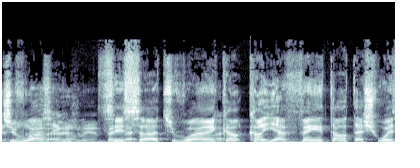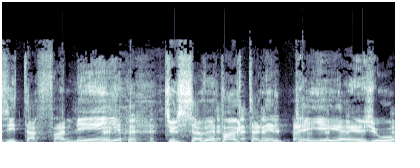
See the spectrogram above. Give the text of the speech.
Tu vois. C'est ça, tu vois, hein, Ouais. quand, quand il y a 20 ans, tu as choisi ta famille, tu ne savais pas que tu allais le payer un jour.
